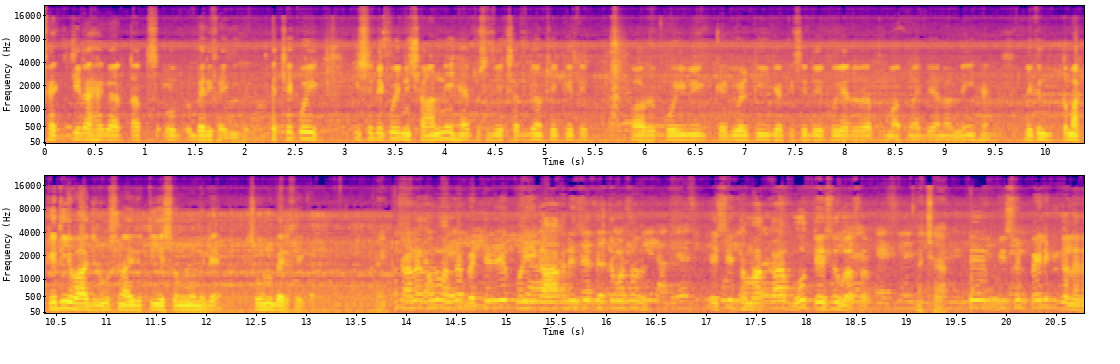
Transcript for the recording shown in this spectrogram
ਫੈਕਟ ਜਿਹੜਾ ਹੈਗਾ ਤੱਥ ਉਹ ਵੈਰੀਫਾਈ ਨਹੀਂ ਹੋਏਗਾ। ਇੱਥੇ ਕੋਈ ਕਿਸੇ ਦੇ ਕੋਈ ਨਿਸ਼ਾਨ ਨਹੀਂ ਹੈ, ਤੁਸੀਂ ਦੇਖ ਸਕਦੇ ਹੋ ਠੇਕੇ ਤੇ। ਔਰ ਕੋਈ ਵੀ ਕੈਜੂਅਲਟੀ ਜਾਂ ਕਿਸੇ ਦੇ ਕੋਈ ਇਦਾਂ ਦਾ ਪਰਮਾਤਮਾ ਦੀ ਨਾਲ ਨਹੀਂ ਹੈ। ਲੇਕਿਨ ਧਮਾਕੇ ਦੀ ਆਵਾਜ਼ ਜ਼ਰੂਰ ਸੁਣਾਈ ਦਿੱਤੀ, ਇਹ ਸੁਣਨ ਨੂੰ ਮਿਲਿਆ। ਸੋ ਉਹਨੂੰ ਵੈਰੀਫਾਈ ਕਰਾਂਗੇ। अचानक हम लोग अंदर बैठे थे कोई ग्राहक नहीं थे कस्टमर सर ऐसे धमाका बहुत तेज से हुआ सर अच्छा। बीस मिनट पहले की गल है।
